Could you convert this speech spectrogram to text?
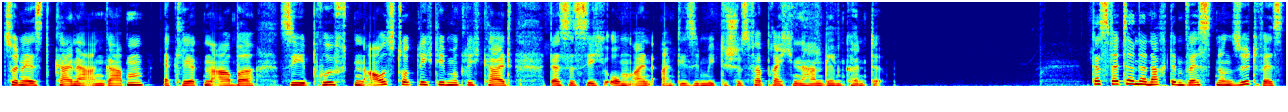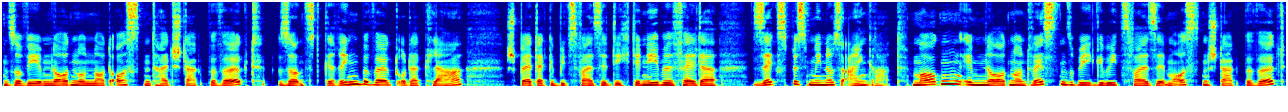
zunächst keine Angaben, erklärten aber, sie prüften ausdrücklich die Möglichkeit, dass es sich um ein antisemitisches Verbrechen handeln könnte. Das Wetter in der Nacht im Westen und Südwesten sowie im Norden und Nordosten teils stark bewölkt, sonst gering bewölkt oder klar, später gebietsweise dichte Nebelfelder, 6 bis minus 1 Grad. Morgen im Norden und Westen sowie gebietsweise im Osten stark bewölkt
